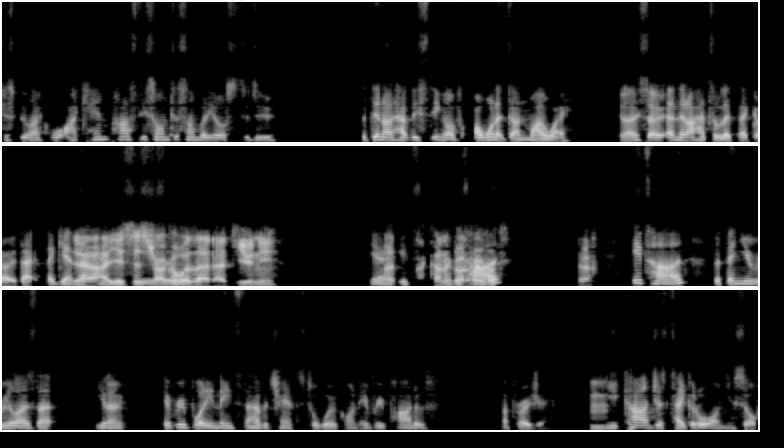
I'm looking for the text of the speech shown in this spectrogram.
just be like, well, I can pass this on to somebody else to do. But then I'd have this thing of, I want it done my way. You know, so, and then I had to let that go. That, again, Yeah, that I used to struggle of- with that at uni. Yeah, but it's, I kind of got it's hard. it. Yeah. It's hard, but then you realize that, you know, everybody needs to have a chance to work on every part of a project. Mm. You can't just take it all on yourself.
